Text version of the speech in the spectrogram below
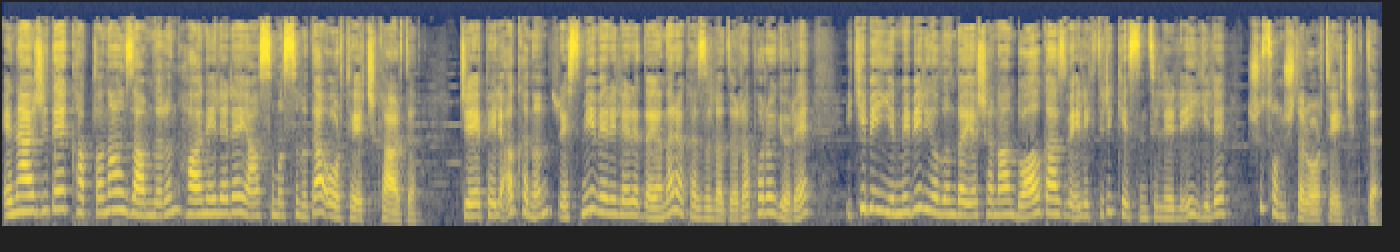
enerjide katlanan zamların hanelere yansımasını da ortaya çıkardı. CHP'li Akan'ın resmi verilere dayanarak hazırladığı rapora göre 2021 yılında yaşanan doğalgaz ve elektrik kesintileriyle ilgili şu sonuçlar ortaya çıktı.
